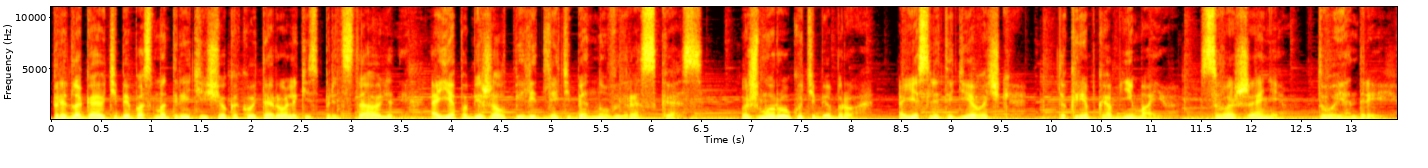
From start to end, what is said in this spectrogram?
Предлагаю тебе посмотреть еще какой-то ролик из представленных, а я побежал пилить для тебя новый рассказ. Жму руку тебе, бро. А если ты девочка, то крепко обнимаю. С уважением, твой Андрей.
